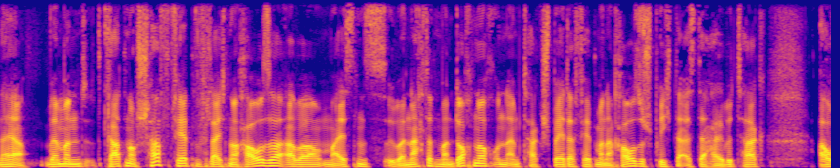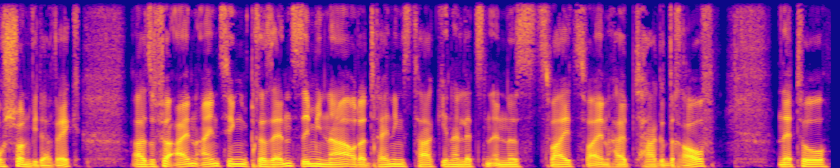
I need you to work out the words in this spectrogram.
naja, wenn man gerade noch schafft, fährt man vielleicht nach Hause, aber meistens übernachtet man doch noch und einen Tag später fährt man nach Hause, sprich, da ist der halbe Tag auch schon wieder weg. Also für einen einzigen Präsenzseminar oder Trainingstag gehen dann letzten Endes zwei, zweieinhalb Tage drauf. Netto,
